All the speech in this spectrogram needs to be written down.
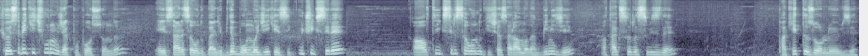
Köstebek hiç vurmayacak bu pozisyonda. Efsane savunduk bence. Bir de bombacıyı kestik. 3 iksire 6 iksiri savunduk hiç hasar almadan. Binici. Atak sırası bizde. Paket de zorluyor bizi.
